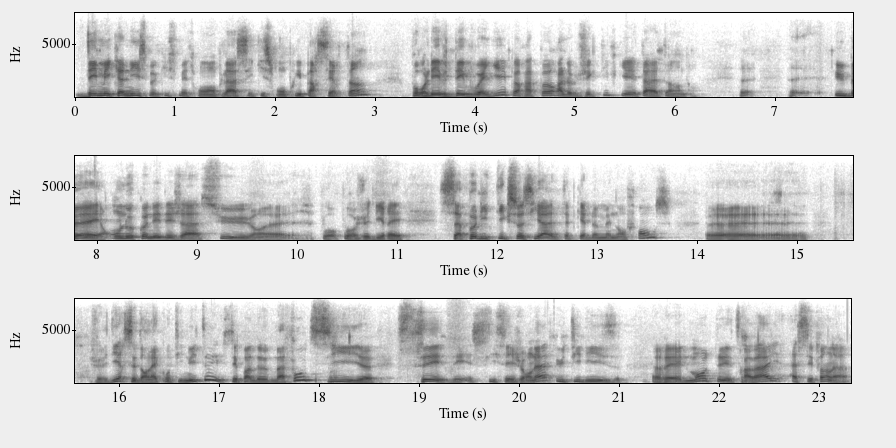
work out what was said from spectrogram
des mécanismes qui se mettront en place et qui seront pris par certains pour les dévoyer par rapport à l'objectif qui est à atteindre. Euh, Uber, on le connaît déjà sur, euh, pour, je dirais, sa politique sociale telle qu'elle le mène en France. Euh, je veux dire, c'est dans la continuité. Ce n'est pas de ma faute si, si ces gens-là utilisent réellement le télétravail à ces fins-là,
